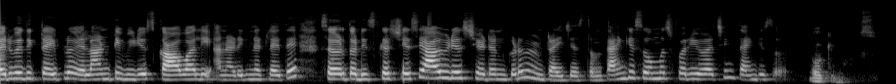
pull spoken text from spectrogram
ఆయుర్వేదిక్ టైప్లో ఎలాంటి వీడియోస్ కావాలి అని అడిగినట్లయితే సార్తో డిస్కస్ చేసి ఆ వీడియోస్ చేయడానికి కూడా మేము ట్రై చేస్తాం. Thank you so much for your watching. Thank you, sir. Okay, Max.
